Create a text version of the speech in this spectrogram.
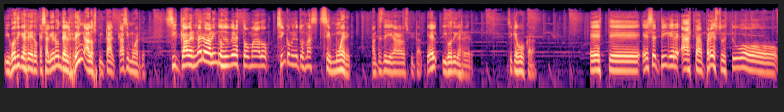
y Godi Guerrero que salieron del ring al hospital, casi muertos. Si Cavernario Galindo se hubiera tomado cinco minutos más, se muere antes de llegar al hospital. Él y Godi Guerrero. Así que búscala. Este, ese tigre hasta preso estuvo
